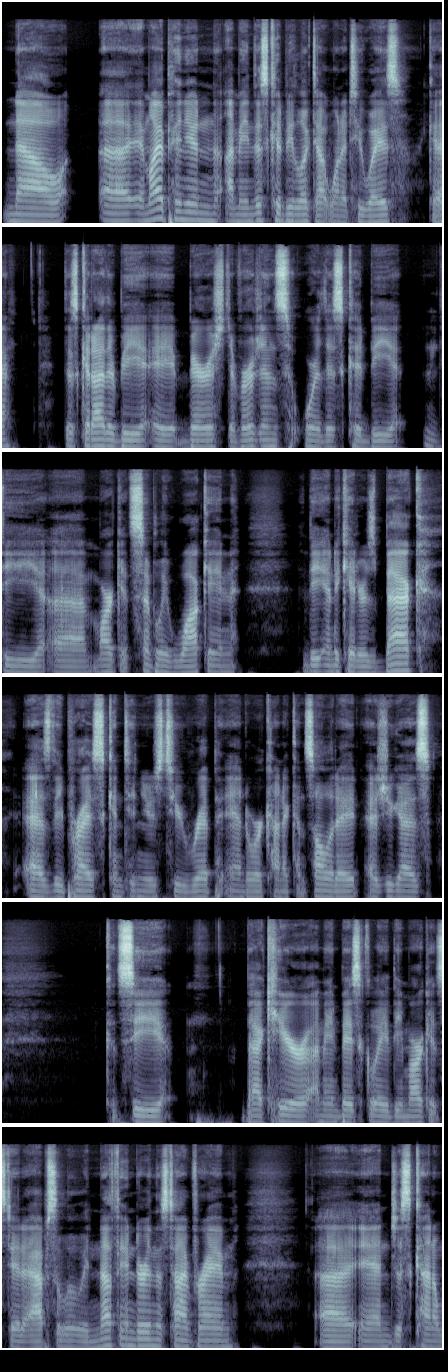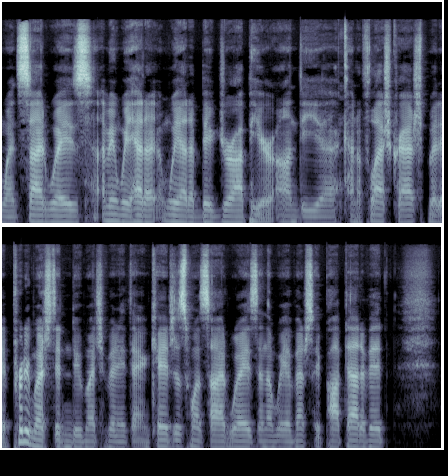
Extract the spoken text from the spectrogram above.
Now, uh, in my opinion, I mean, this could be looked at one of two ways. Okay. This could either be a bearish divergence or this could be the uh, market simply walking the indicators back as the price continues to rip and or kind of consolidate as you guys could see back here, I mean, basically the markets did absolutely nothing during this time frame, uh, and just kind of went sideways. I mean, we had a we had a big drop here on the uh, kind of flash crash, but it pretty much didn't do much of anything. Okay, it just went sideways, and then we eventually popped out of it.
